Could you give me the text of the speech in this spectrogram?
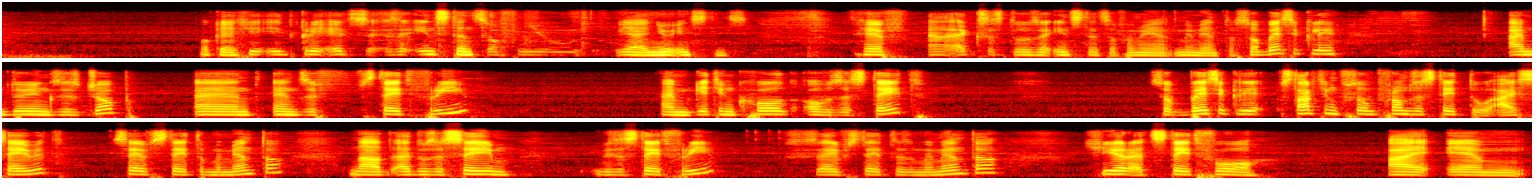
Okay he, it creates the instance of new yeah new instance. Have uh, access to the instance of a memento. So basically I'm doing this job and and the state free I'm getting hold of the state. So basically starting from from the state 2 I save it save state to memento. Now I do the same with the state 3 save state to memento. Here at state 4 I am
